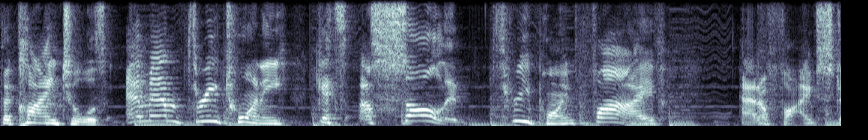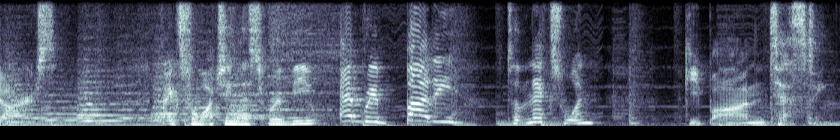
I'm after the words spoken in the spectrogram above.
The Klein Tools MM320 gets a solid 3.5 out of 5 stars. Thanks for watching this review, everybody! Till the next one, keep on testing.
